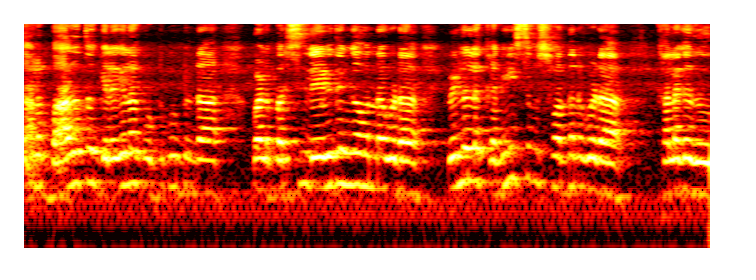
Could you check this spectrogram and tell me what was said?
చాలా బాధతో గెలగెలా కొట్టుకుంటున్నా వాళ్ళ పరిస్థితులు ఏ విధంగా ఉన్నా కూడా వీళ్ళలో కనీసం స్పందన కూడా కలగదు.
